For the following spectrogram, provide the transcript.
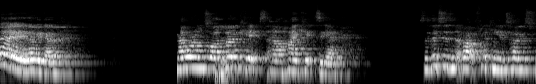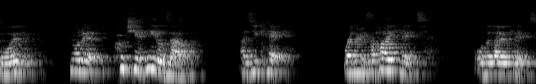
Hey, there we go. Now we're on to our low kicks and our high kicks again. So this isn't about flicking your toes forward. You want to push your heels out as you kick, whether it's the high kicks or the low kicks.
